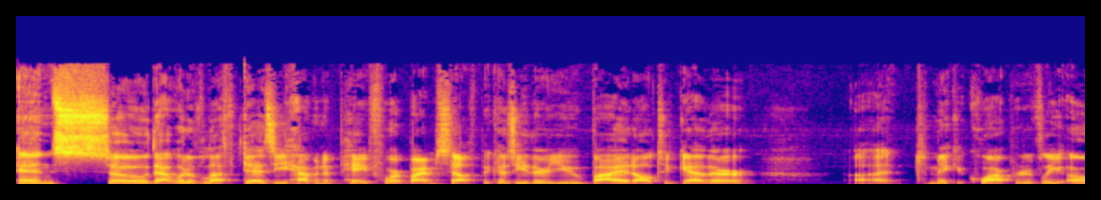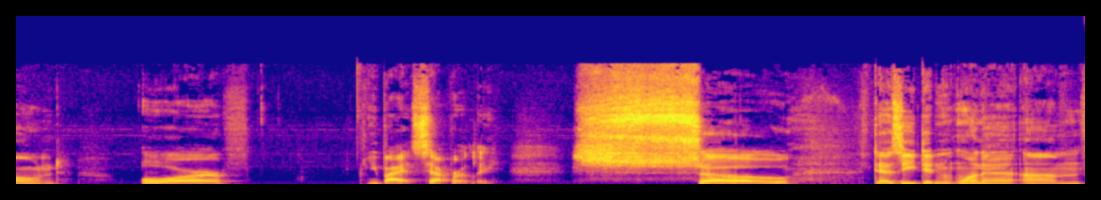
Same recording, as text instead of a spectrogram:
And so that would have left Desi having to pay for it by himself because either you buy it all together uh, to make it cooperatively owned, or you buy it separately. So Desi didn't want to um,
